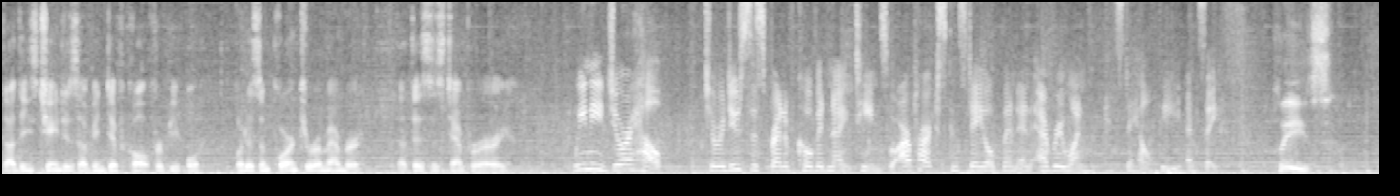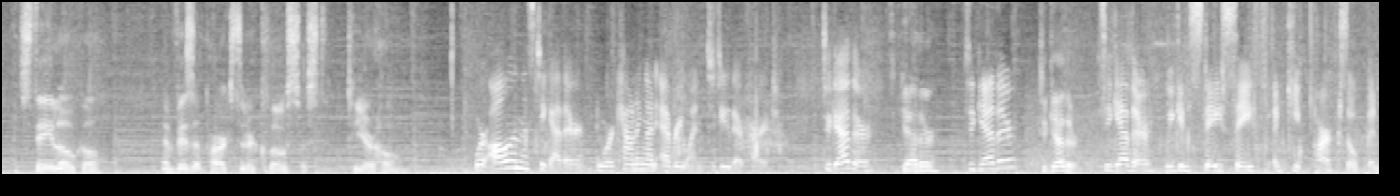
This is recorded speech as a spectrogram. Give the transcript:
that these changes have been difficult for people, but it's important to remember that this is temporary. We need your help to reduce the spread of COVID 19 so our parks can stay open and everyone can stay healthy and safe. Please, stay local and visit parks that are closest to your home. We're all in this together, and we're counting on everyone to do their part. Together, Together, Together, Together, Together, we can stay safe and keep parks open.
